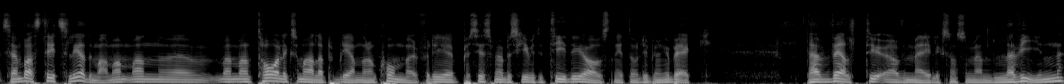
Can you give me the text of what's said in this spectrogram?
sen bara stridsleder man. Man, man, eh, man. man tar liksom alla problem när de kommer. För det är precis som jag beskrivit i tidigare avsnitt om Ribbingebäck. Det här välte ju över mig liksom som en lavin.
